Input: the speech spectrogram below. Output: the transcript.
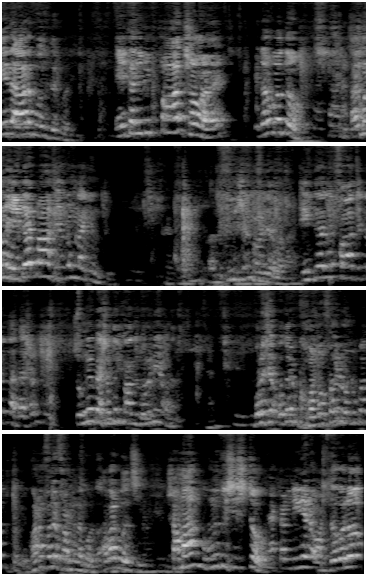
এর আর বলতে পারি। এইটা যদি পাঁচ হয়, এটাও কত? তার মানে এটা পাঁচ, এরকম না কিন্তু। বলেছে, ওদের ঘনফলের অনুপাত কত? ঘনফলের ফর্মুলা বলো। আবার বলছি, সমান ভূমি বিশিষ্ট, একটা নীরের অর্ধগোলক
